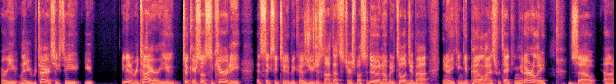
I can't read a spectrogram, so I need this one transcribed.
or you now you retired sixty two, you you you didn't retire. You took your Social Security at 62 because you just thought that's what you're supposed to do, and nobody told you about. You know, you can get penalized for taking it early. So uh,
